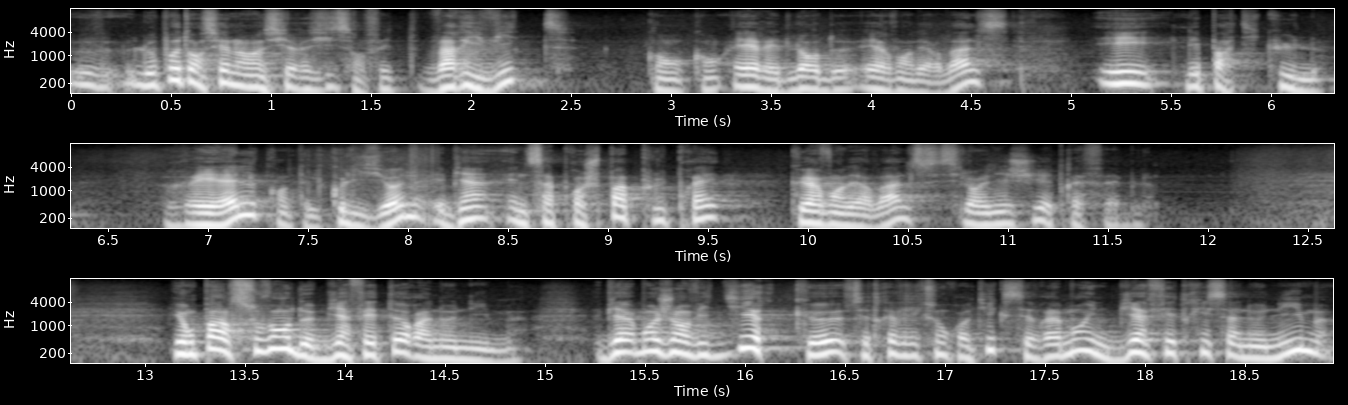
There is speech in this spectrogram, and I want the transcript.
euh, le potentiel en en fait, varie vite quand, R est de l'ordre de R van der Waals, et les particules réelles, quand elles collisionnent, eh bien, elles ne s'approchent pas plus près que R van der Waals si leur énergie est très faible. Et on parle souvent de bienfaiteur anonyme. Eh bien, moi, j'ai envie de dire que cette réflexion quantique, c'est vraiment une bienfaitrice anonyme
